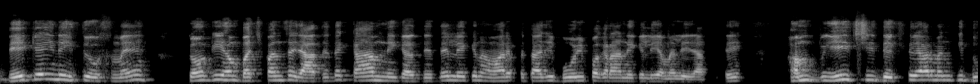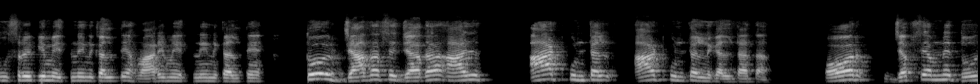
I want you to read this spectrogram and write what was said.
देखे ही नहीं थे उसमें, क्योंकि हम बचपन से जाते थे, काम नहीं करते थे, लेकिन हमारे पिताजी बोरी पकड़ाने के लिए हमें ले जाते थे। हम यही चीज़ देखते यार, मन की दूसरे के में इतने निकलते हैं, हमारे में इतने निकलते हैं। तो ज़्यादा से ज़्यादा आज आठ कुंटल आठ कुंटल निकलता था। और जब से हमने दो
